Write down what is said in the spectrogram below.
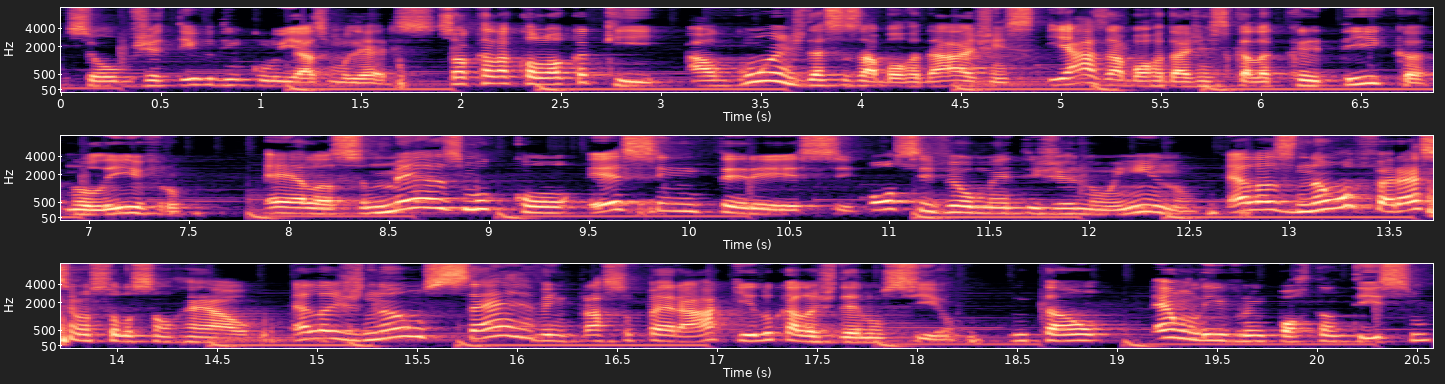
o seu objetivo de incluir as mulheres. Só que ela coloca que algumas dessas abordagens e as abordagens que ela critica no livro, elas, mesmo com esse interesse possivelmente genuíno, elas não oferecem uma solução real. Elas não servem para superar aquilo que elas denunciam. Então, é um livro importantíssimo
